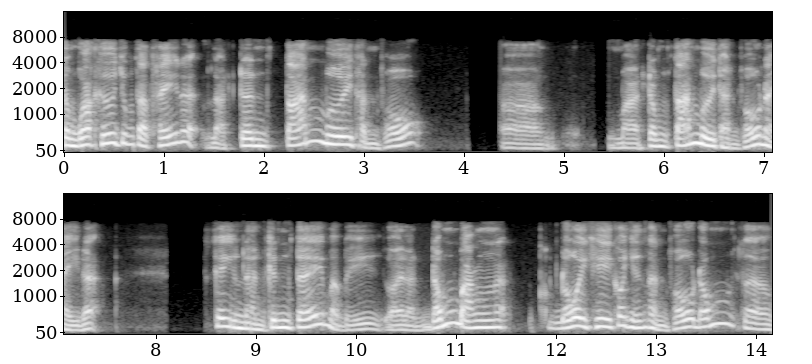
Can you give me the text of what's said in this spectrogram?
trong quá khứ chúng ta thấy đó là trên 80 thành phố à, mà trong 80 thành phố này đó cái nền kinh tế mà bị gọi là đóng băng đôi khi có những thành phố đóng ờ,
